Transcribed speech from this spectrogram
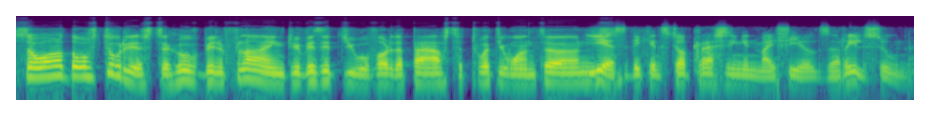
So are those tourists who've been flying to visit you for the past 21 turns? Yes, they can stop crashing in my fields real soon.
